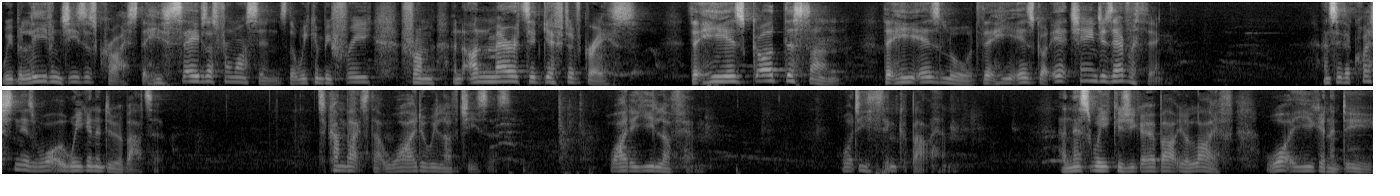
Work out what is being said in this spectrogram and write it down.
we believe in Jesus Christ, that he saves us from our sins, that we can be free from an unmerited gift of grace, that he is God the Son, that he is Lord, that he is God. It changes everything. And so the question is, what are we going to do about it? To come back to that, why do we love Jesus? Why do you love him? What do you think about him? And this week, as you go about your life, what are you going to do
